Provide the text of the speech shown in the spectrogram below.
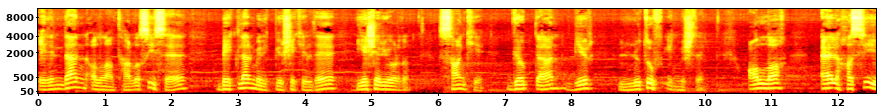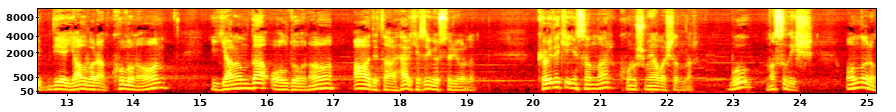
elinden alınan tarlası ise beklenmedik bir şekilde yeşeriyordu. Sanki gökten bir lütuf inmişti. Allah El Hasib diye yalvaran kulunun yanında olduğunu adeta herkese gösteriyordu. Köydeki insanlar konuşmaya başladılar. Bu nasıl iş? Onların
